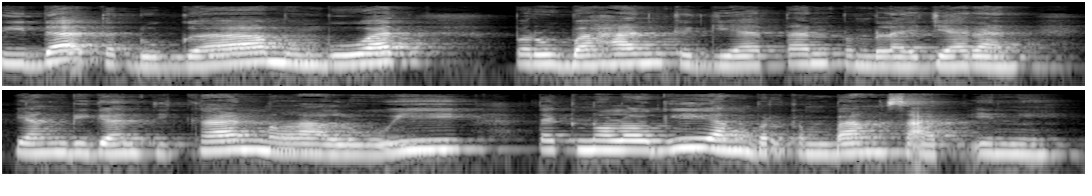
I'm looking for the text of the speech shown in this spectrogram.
tidak terduga membuat perubahan kegiatan pembelajaran yang digantikan melalui teknologi yang berkembang saat ini.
